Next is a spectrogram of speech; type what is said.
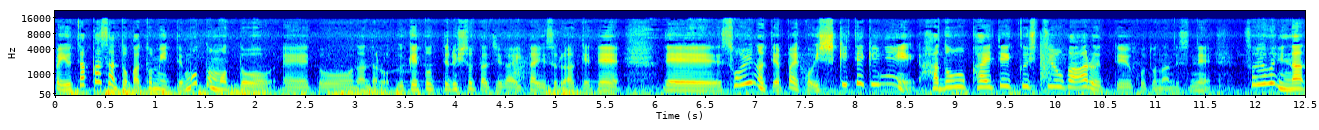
ぱ豊かさとか富ってもっともっと,、えー、となんだろう受け取ってる人たちがいたりするわけででそういうのってやっぱりこう意識的に波動を変えていく必要があるっていうことなんですね。そういう風にな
